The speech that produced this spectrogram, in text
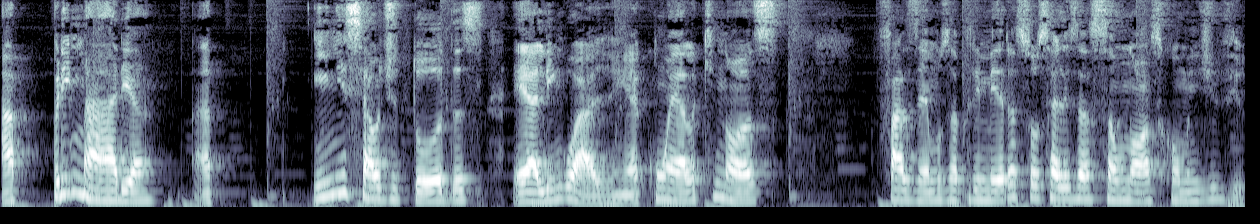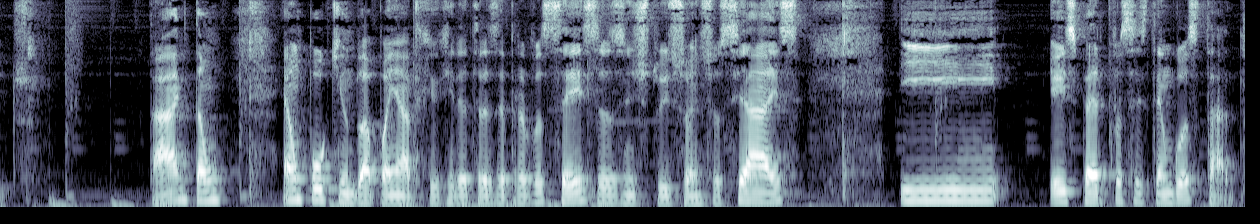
a primária, a inicial de todas é a linguagem. É com ela que nós fazemos a primeira socialização nossa como indivíduos. Tá? Então, é um pouquinho do apanhado que eu queria trazer para vocês, das instituições sociais, e eu espero que vocês tenham gostado.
